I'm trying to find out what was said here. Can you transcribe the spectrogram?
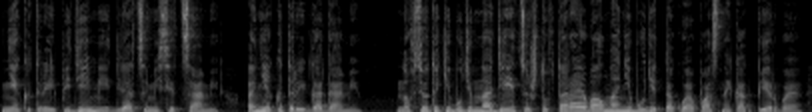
Некоторые эпидемии длятся месяцами, а некоторые – годами. Но все-таки будем надеяться, что вторая волна не будет такой опасной, как первая –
